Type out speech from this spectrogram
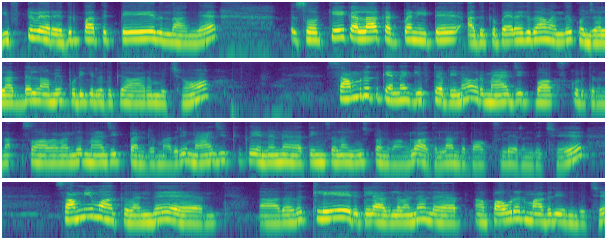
கிஃப்ட்டு வேறு எதிர்பார்த்துக்கிட்டே இருந்தாங்க. ஸோ கேக்கெல்லாம் கட் பண்ணிவிட்டு அதுக்கு பிறகு தான் வந்து கொஞ்சம் லட்டு எல்லாமே பிடிக்கிறதுக்கு ஆரம்பித்தோம் சம்ருத்துக்கு என்ன கிஃப்ட் அப்படின்னா ஒரு மேஜிக் பாக்ஸ் கொடுத்துருந்தான். ஸோ அவன் வந்து மேஜிக் பண்ணுற மாதிரி மேஜிக்கு என்னென்ன திங்ஸ் எல்லாம் யூஸ் பண்ணுவாங்களோ அதெல்லாம் அந்த பாக்ஸில் இருந்துச்சு. சம்யுமாக்கு வந்து அதாவது க்ளே இருக்குல்ல அதில் வந்து அந்த பவுடர் மாதிரி இருந்துச்சு.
